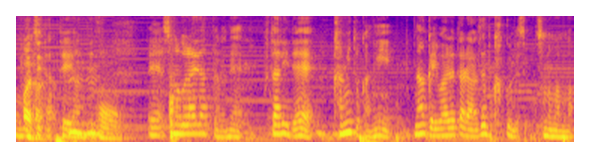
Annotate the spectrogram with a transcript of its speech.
思いついた提案です、うん。えーそのぐらいだったらね2人で紙とかに何か言われたら全部書くんですよそのまんま、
